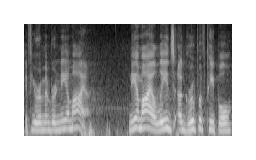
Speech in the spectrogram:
if you remember Nehemiah, Nehemiah leads a group of people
